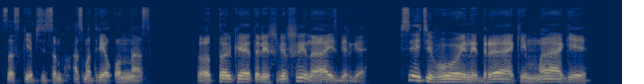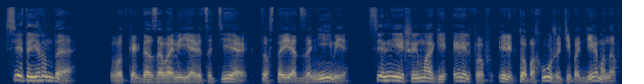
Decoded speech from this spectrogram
Со скепсисом осмотрел он нас. Вот только это лишь вершина айсберга. Все эти войны, драки, магии, все это ерунда. Вот когда за вами явятся те, кто стоят за ними, сильнейшие маги эльфов или кто похуже, типа демонов,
